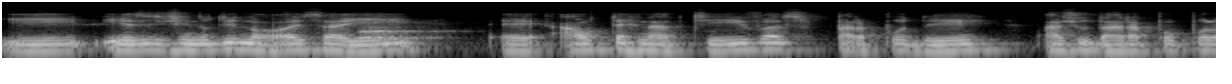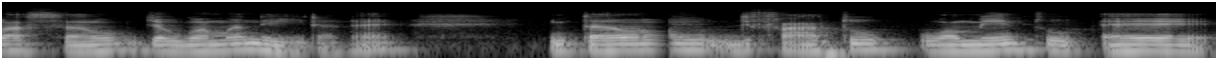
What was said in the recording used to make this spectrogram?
e, exigindo de nós aí é, alternativas para poder ajudar a população de alguma maneira, né? Então, de fato, o aumento é,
